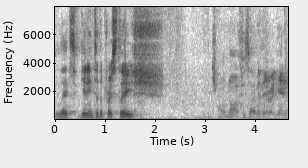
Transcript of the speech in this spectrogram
Let's get into the prestige. Which my knife is over there again.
